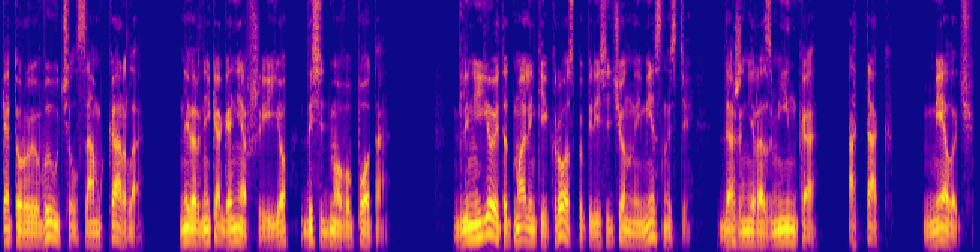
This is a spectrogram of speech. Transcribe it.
которую выучил сам Карло, наверняка гонявший ее до седьмого пота. Для нее этот маленький кросс по пересеченной местности даже не разминка, а так, мелочь.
